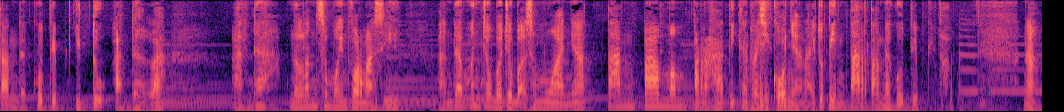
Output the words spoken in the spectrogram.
tanda kutip itu adalah anda nelen semua informasi anda mencoba-coba semuanya tanpa memperhatikan resikonya. Nah itu pintar tanda kutip gitu. Nah,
